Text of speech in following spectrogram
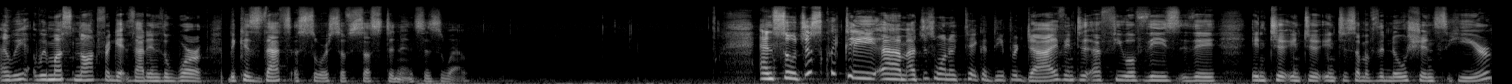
And we, we must not forget that in the work because that's a source of sustenance as well. And so, just quickly, um, I just want to take a deeper dive into a few of these, the, into, into, into some of the notions here.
